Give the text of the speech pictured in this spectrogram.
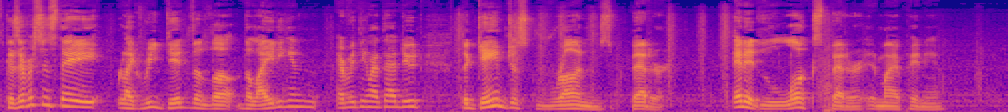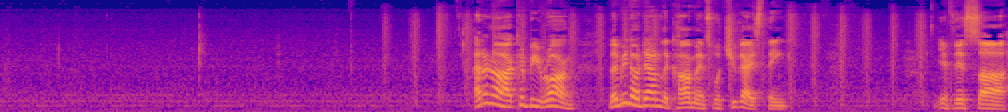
Because ever since they, like, redid the, the, the lighting and everything like that, dude, the game just runs better. And it looks better, in my opinion. I don't know, I could be wrong. Let me know down in the comments what you guys think. If this uh,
